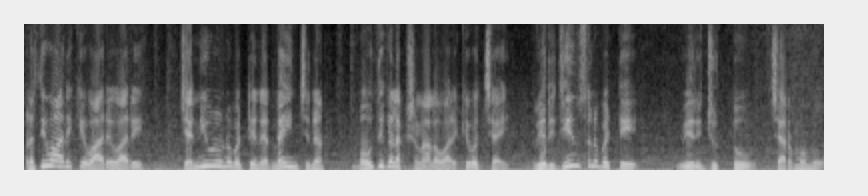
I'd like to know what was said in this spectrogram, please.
ప్రతి వారికి వారి వారి జన్యువులను బట్టి నిర్ణయించిన భౌతిక లక్షణాలు వారికి వచ్చాయి. వీరి జీన్స్ను బట్టి వీరి జుట్టు చర్మము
